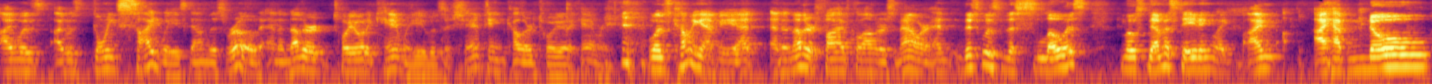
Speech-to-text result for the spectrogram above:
I was I was going sideways down this road, and another Toyota Camry, it was a champagne-colored Toyota Camry, was coming at me at, at another five kilometers an hour, and this was the slowest, most devastating. Like I'm, I have no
